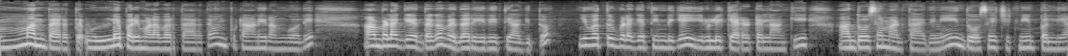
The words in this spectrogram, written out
ಗಮ್ಮ ಅಂತ ಇರುತ್ತೆ. ಒಳ್ಳೆ ಪರಿಮಳ ಬರ್ತಾ ಇರುತ್ತೆ. ಒಂದು ಪುಟಾಣಿ ರಂಗೋಲಿ. ಬೆಳಗ್ಗೆ ಎದ್ದಾಗ ವೆದರ್ ಈ ರೀತಿ ಆಗಿತ್ತು. ಇವತ್ತು ಬೆಳಗ್ಗೆ ತಿಂಡಿಗೆ ಈರುಳ್ಳಿ, ಕ್ಯಾರೆಟ್ ಎಲ್ಲ ಹಾಕಿ ದೋಸೆ ಮಾಡ್ತಾ ಇದ್ದೀನಿ. ದೋಸೆ, ಚಟ್ನಿ, ಪಲ್ಯ.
